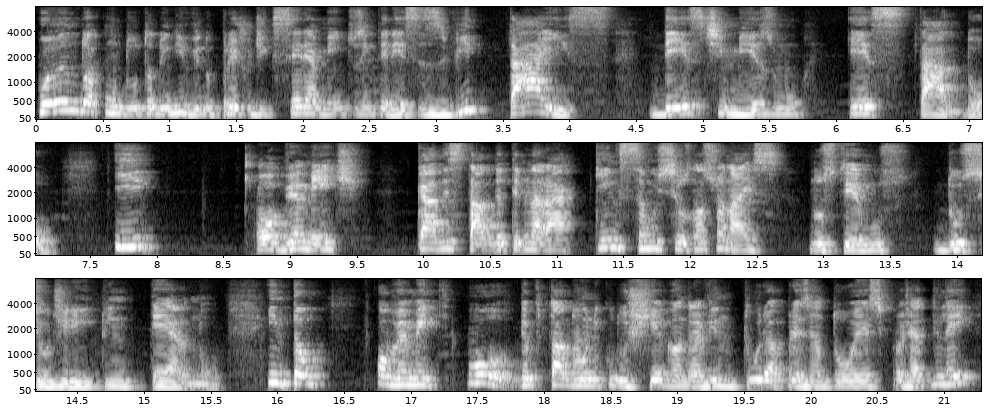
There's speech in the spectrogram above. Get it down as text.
quando a conduta do indivíduo prejudique seriamente os interesses vitais deste mesmo Estado. E, obviamente, cada Estado determinará quem são os seus nacionais nos termos do seu direito interno. Então, obviamente, o deputado único do Chega, André Ventura, apresentou esse projeto de lei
